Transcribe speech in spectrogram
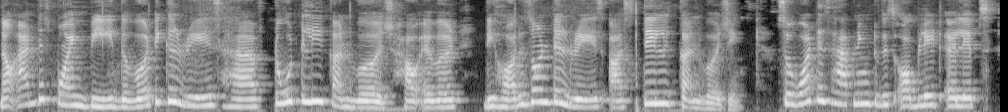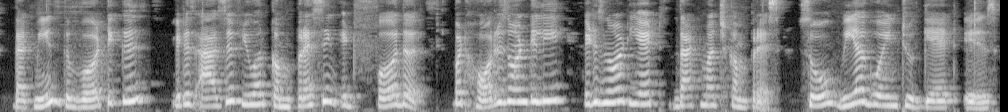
now at this point B, the vertical rays have totally converged. However, the horizontal rays are still converging. So what is happening to this oblate ellipse? That means the vertical, it is as if you are compressing it further. But horizontally, it is not yet that much compressed. So we are going to get is,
